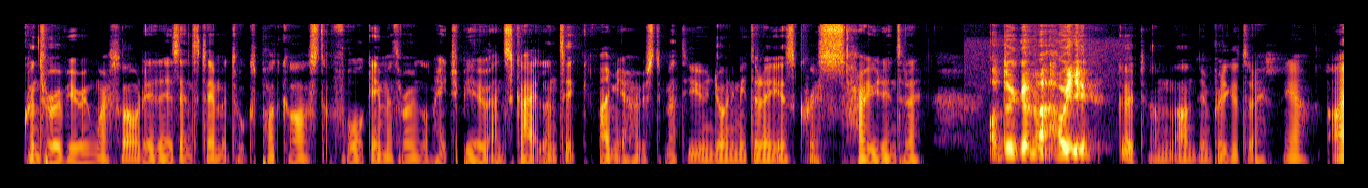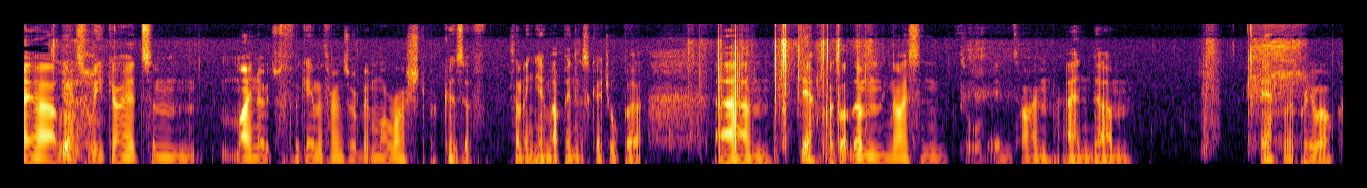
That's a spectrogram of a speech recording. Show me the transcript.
Welcome to Reviewing Westworld. It is Entertainment Talks podcast for Game of Thrones on HBO and Sky Atlantic. I'm your host Matthew, and joining me today is Chris. How are you doing today? I'm doing good, Matt. How are you? Good. I'm I'm doing pretty good today. Yeah. I uh, last week I had some my notes for Game of Thrones were a bit more rushed because of something came up in the schedule, but um, yeah, I got them nice and sort of in time, and um, yeah, went pretty well.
